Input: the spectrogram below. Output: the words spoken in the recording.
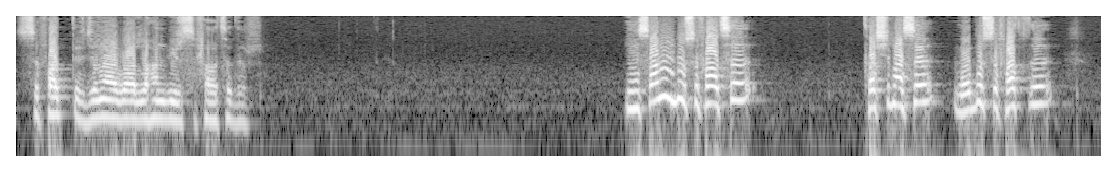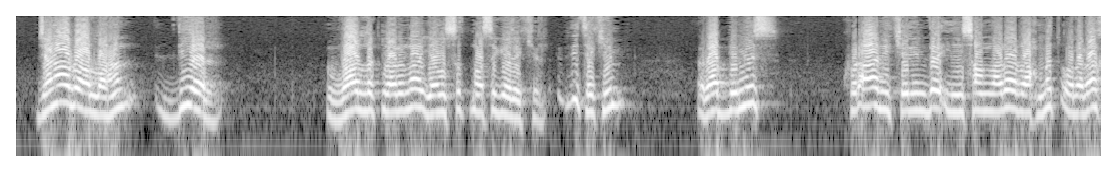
sıfattır. Cenab-ı Allah'ın bir sıfatıdır. İnsanın bu sıfatı taşıması ve bu sıfatı Cenab-ı Allah'ın diğer varlıklarına yansıtması gerekir. Nitekim Rabbimiz Kur'an-ı Kerim'de insanlara rahmet olarak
